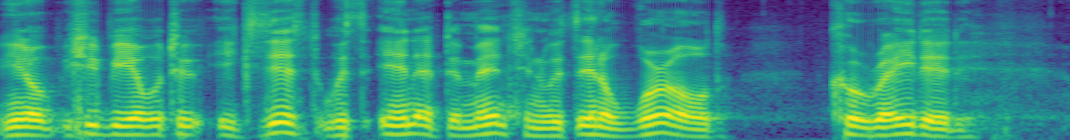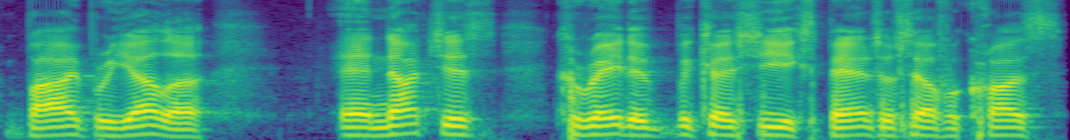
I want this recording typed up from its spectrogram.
you know, she'd be able to exist within a dimension, within a world created by Briella and not just created because she expands herself across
